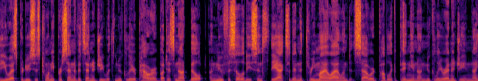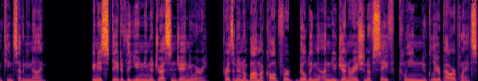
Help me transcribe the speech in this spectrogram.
The U.S. produces 20% of its energy with nuclear power, but has not built a new facility since the accident at Three Mile Island soured public opinion on nuclear energy in 1979. In his State of the Union address in January, President Obama called for building a new generation of safe, clean nuclear power plants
